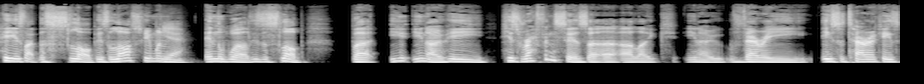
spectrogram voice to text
he is like the slob. He's the last human Yeah. in the world. He's a slob. But you, you know, he his references are, are, like you know very esoteric. He's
